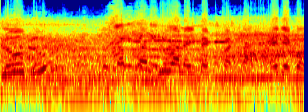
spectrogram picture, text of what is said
ब्लू ब्लू तो सब पर ब्लू वाला इफ़ेक्ट पड़ता है। ये देखो।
